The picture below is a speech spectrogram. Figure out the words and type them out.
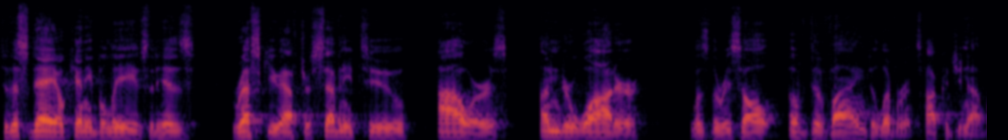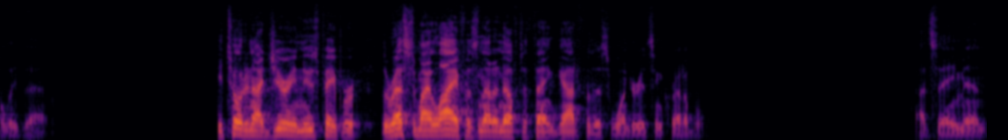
To this day, Okene believes that his rescue after 72 hours underwater was the result of divine deliverance. How could you not believe that? He told a Nigerian newspaper, The rest of my life is not enough to thank God for this wonder. It's incredible. I'd say amen.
